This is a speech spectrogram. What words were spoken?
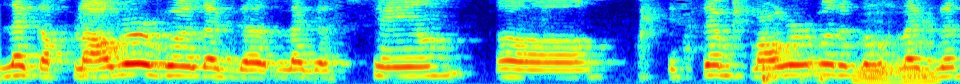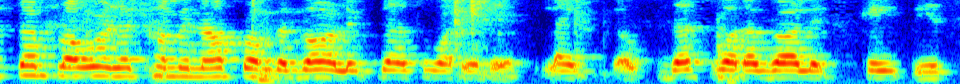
like a flower where like the like a stem uh stem flower what it? Called Mhm. like the stem flower that coming out from the garlic that's what it is. Like uh, that's what a garlic scape is.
